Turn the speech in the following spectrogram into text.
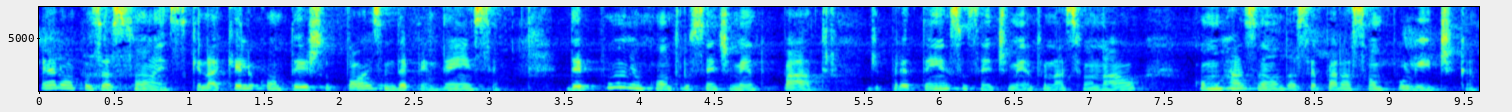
Eram acusações que, naquele contexto pós-independência, depunham contra o sentimento pátrio, de pretenso sentimento nacional, como razão da separação política,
